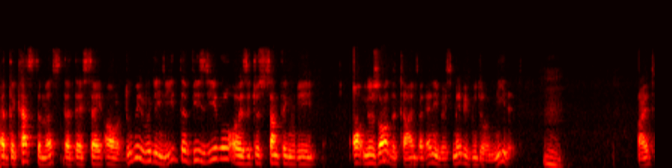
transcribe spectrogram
at the customers that they say, "Oh, do we really need the V0, or is it just something we use all the time? But anyways, maybe we don't need it." Mm. Right?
